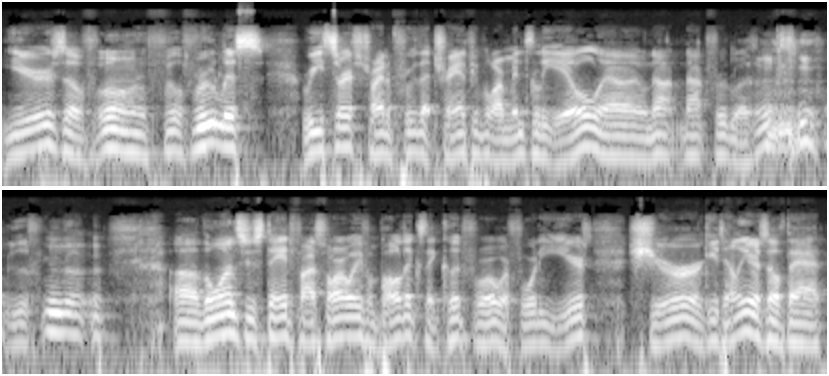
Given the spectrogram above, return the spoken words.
years of uh, fruitless research trying to prove that trans people are mentally ill. Uh, not not fruitless. uh, the ones who stayed as far away from politics they could for over 40 years. Sure, keep telling yourself that.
